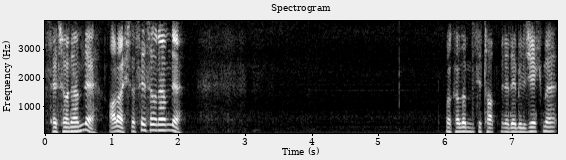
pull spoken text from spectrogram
Ses önemli. Araçta ses önemli. Bakalım bizi tatmin edebilecek mi?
